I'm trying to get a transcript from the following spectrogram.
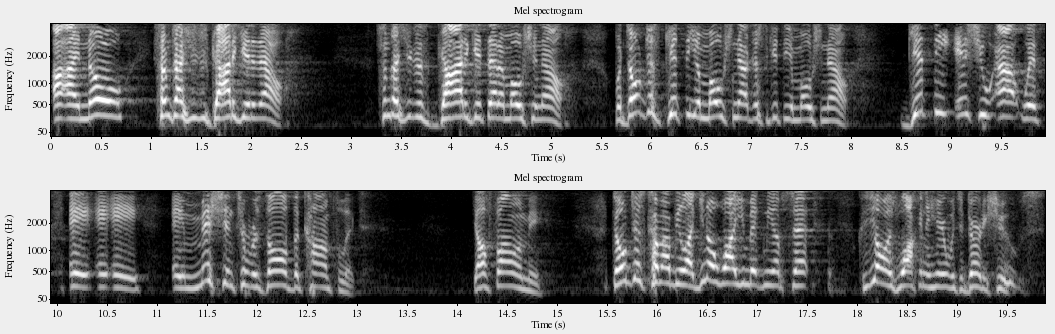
I, I know sometimes you just gotta get it out. Sometimes you just gotta get that emotion out. But don't just get the emotion out just to get the emotion out. Get the issue out with a, a, a, a mission to resolve the conflict. Y'all follow me? Don't just come out and be like, you know why you make me upset? Because you always walking in here with your dirty shoes.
